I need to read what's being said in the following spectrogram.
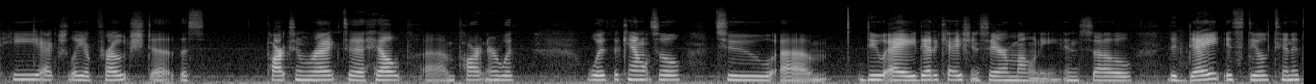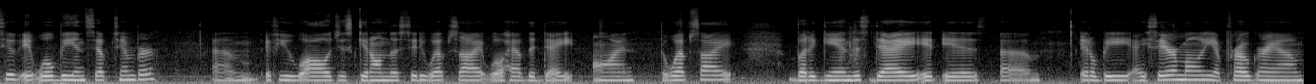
he actually approached uh, the s- Parks and Rec to help um, partner with with the council to um, do a dedication ceremony, and so the date is still tentative. It will be in September. Um, if you all just get on the city website, we'll have the date on the website. But again, this day it is um, it'll be a ceremony, a program,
